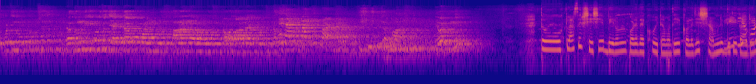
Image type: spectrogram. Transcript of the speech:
এ পর্যন্ত বক্তব্য শেষ এবার তুমি কি বলেছ যে একটা পয়েন্ট বলেছ তারা আবার বলেছ আবার তারা একটা বলেছ সে যেমন পারছে পড়ানো এবার তুমি তো ক্লাসের শেষে বেরোনোর পরে দেখো এটা আমাদের কলেজের সামনের দিকে গার্ডেন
